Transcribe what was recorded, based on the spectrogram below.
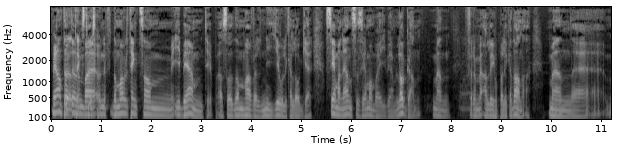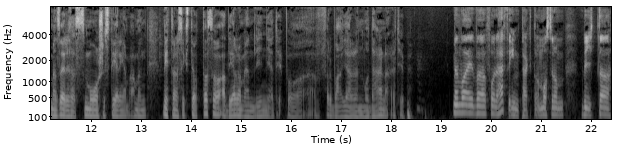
Men jag antar att de, bara, de har väl tänkt som IBM typ. Alltså de har väl nio olika loggor. Ser man en så ser man bara IBM-loggan. Men, för de är allihopa likadana. Men, eh, men så är det så här små justeringar bara. Men 1968 så adderar de en linje typ. Och, för att bara göra den modernare typ. Men vad, är, vad får det här för impact då? Måste de byta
